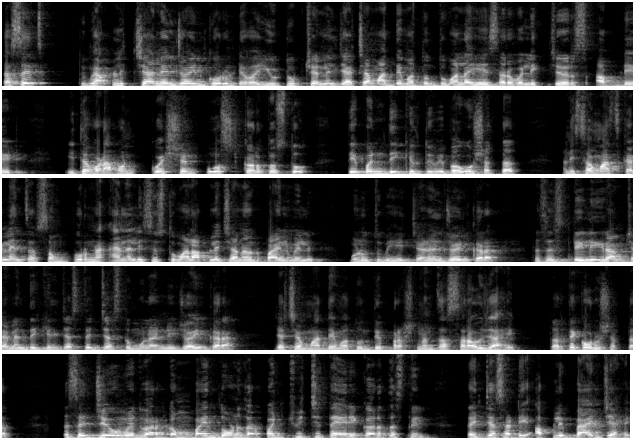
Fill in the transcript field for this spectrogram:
तसेच तुम्ही आपले चॅनल जॉईन करून ठेवा युट्यूब चॅनल ज्याच्या माध्यमातून तुम्हाला हे सर्व लेक्चर्स अपडेट इथं पण आपण क्वेश्चन पोस्ट करत असतो ते पण देखील तुम्ही बघू शकतात. आणि समाज कल्याणचं संपूर्ण अनालिसिस तुम्हाला आपल्या चॅनलवर पाहायला मिळेल. म्हणून तुम्ही हे चॅनल जॉईन करा. तसेच टेलिग्राम चॅनल देखील जास्तीत जास्त मुलांनी जॉईन करा. ज्याच्या माध्यमातून ते प्रश्नांचा सराव जे आहे तर ते करू शकतात. तसेच जे उमेदवार कंबाईन दोन हजार पंचवीसची तयारी करत असतील त्यांच्यासाठी आपली बॅच जी आहे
